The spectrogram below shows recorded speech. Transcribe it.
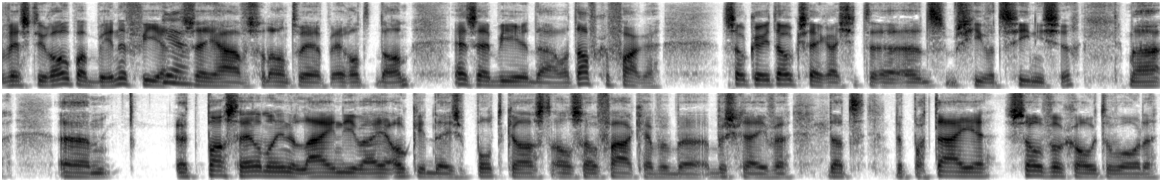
West-Europa binnen, via Ja. de zeehavens van Antwerpen en Rotterdam. En ze hebben hier en daar wat afgevangen. Zo kun je het ook zeggen, als je het, eh, het is misschien wat cynischer. Maar ehm, het past helemaal in de lijn die wij ook in deze podcast al zo vaak hebben be- beschreven. Dat de partijen zoveel groter worden.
